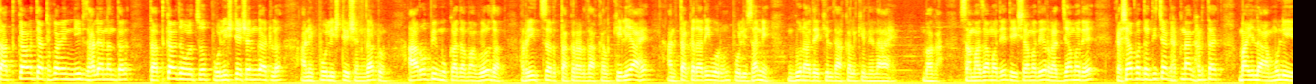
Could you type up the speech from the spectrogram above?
तात्काळ त्या ठिकाणी नीट झाल्यानंतर तात्काळ जवळचं पोलीस स्टेशन गाठलं आणि पोलीस स्टेशन गाठून आरोपी मुकादमाविरोधात रीतसर तक्रार दाखल केली आहे आणि तक्रारीवरून पोलिसांनी गुन्हा देखील दाखल केलेला आहे. बघा समाजामध्ये देशामध्ये राज्यामध्ये कशा पद्धतीच्या घटना घडत आहेत महिला मुली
